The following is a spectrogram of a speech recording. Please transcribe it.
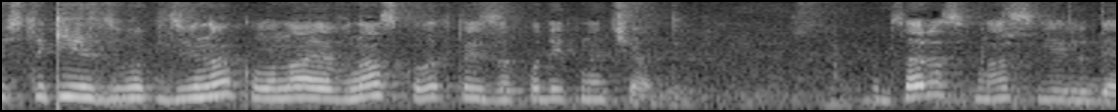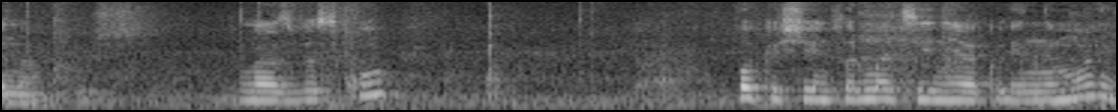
Ось такий дзвінок лунає в нас, коли хтось заходить на чат. От зараз в нас є людина на зв'язку. Поки що інформації ніякої немає.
